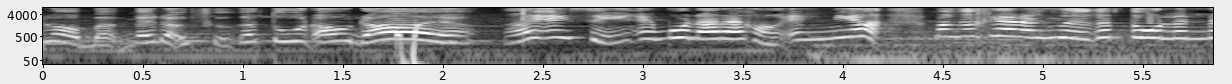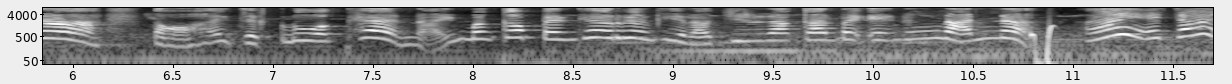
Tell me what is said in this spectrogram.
หลอกแบบในหนังสือการ์ตูนเอาได้อะเฮ้ยไอ้สิงเอ็งพูดอะไรของเอ็งเนี่ย มันก็แค่หนังสือการ์ตูนละน่ะ ต่อให้จะกลัวแค่ไหน มันก็เป็นแค่เรื่องที่เราจินตนาการไปเองทั้งนั้นน่ะเฮ้ยไอ้จ้อย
